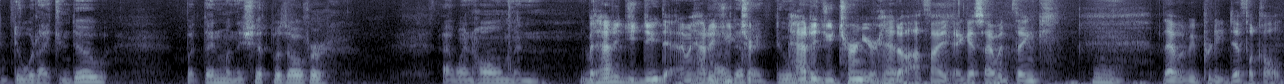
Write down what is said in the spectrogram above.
I do what I can do. But then when the shift was over, I went home and. But how did you do that? I mean, how did how you did tur- how it? did you turn your head off? I, I guess I would think Hmm. that would be pretty difficult.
